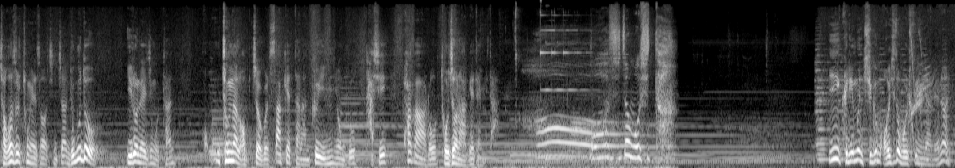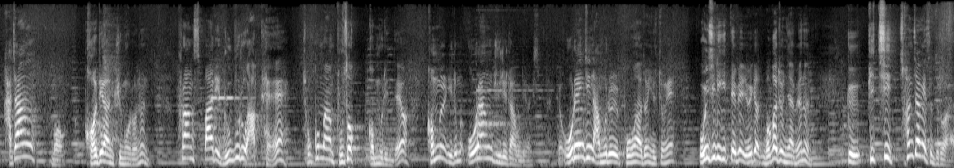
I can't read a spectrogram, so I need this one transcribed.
저것을 통해서 진짜 누구도 이뤄내지 못한 엄청난 업적을 쌓겠다는 그 인형으로 다시 화가로 도전하게 됩니다. 와 진짜 멋있다. 이 그림은 지금 어디서 볼 수 있냐면은 가장 뭐 거대한 규모로는 프랑스 파리 루브르 앞에 조그마한 부속 건물인데요. 건물 이름은 오랑주리라고 되어 있습니다. 그러니까 오렌지 나무를 보호하던 일종의 온실이기 때문에 여기가 뭐가 좋냐면은 그 빛이 천장에서 들어와요.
